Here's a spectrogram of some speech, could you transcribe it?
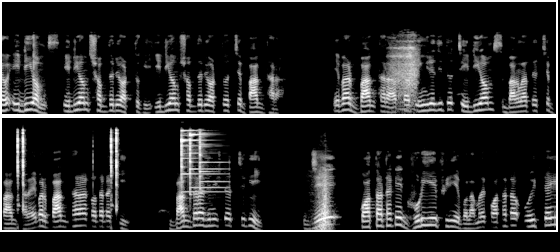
দেখো ইডিয়মস ইডিয়মস শব্দটির অর্থ কি? ইডিয়ম শব্দটির অর্থ হচ্ছে বাগধারা। এবার বাগধারা অর্থাৎ ইংরেজিতে হচ্ছে ইডিয়মস বাংলাতে হচ্ছে বাগধারা। এবার বাগধারা কথাটা কি? বাগধারা জিনিসটা হচ্ছে কি? যে কথাটাকে ঘুরিয়ে ফিরিয়ে বলা মানে কথাটা ওইটাই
